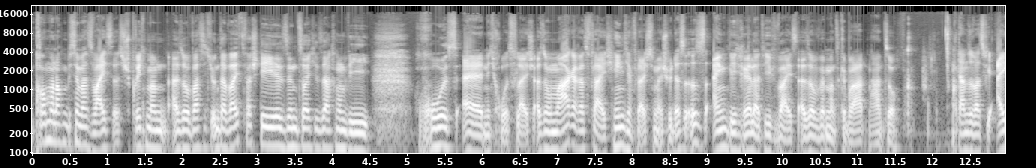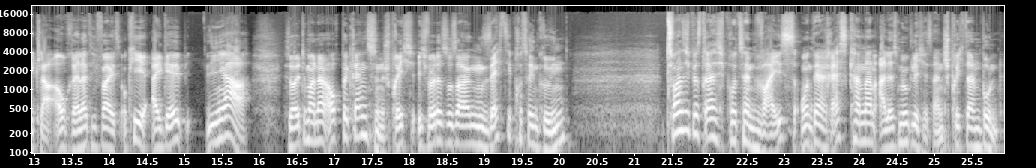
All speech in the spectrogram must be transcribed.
braucht man noch ein bisschen was Weißes. Sprich, man, also was ich unter Weiß verstehe, sind solche Sachen wie rohes, äh, nicht rohes Fleisch, also mageres Fleisch, Hähnchenfleisch zum Beispiel. Das ist eigentlich relativ weiß, also wenn man es gebraten hat, so. Dann sowas wie Eiklar, auch relativ weiß. Okay, Eigelb, ja, sollte man dann auch begrenzen. Sprich, ich würde so sagen 60% grün, 20 bis 30% weiß und der Rest kann dann alles Mögliche sein, sprich dann bunt.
